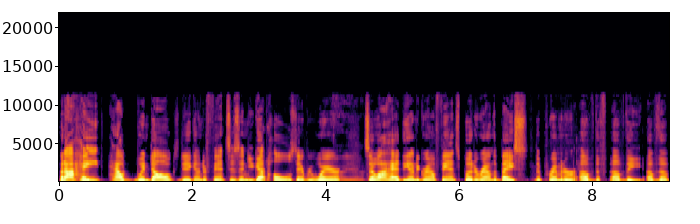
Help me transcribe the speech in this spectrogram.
But I hate how when dogs dig under fences and you got holes everywhere. So I had the underground fence put around the base, the perimeter of the of the of the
